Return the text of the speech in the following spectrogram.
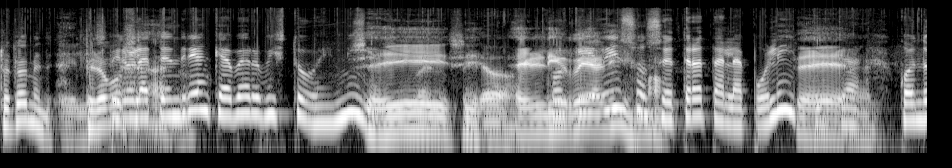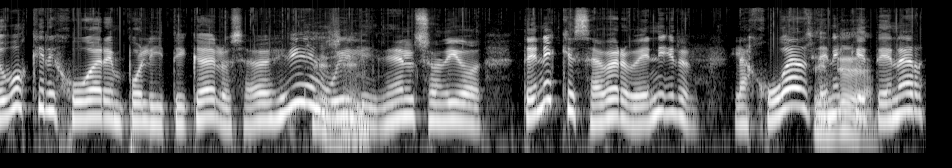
Totalmente. El- Pero, vos- la tendrían que haber visto venir. Sí, Bueno, sí. pero- El Porque de eso se trata la política. Sí. Cuando vos querés jugar en política, lo sabes bien, Sí, Willy sí. Nelson, digo, tenés que saber venir la jugada, Sin tenés duda. que tener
